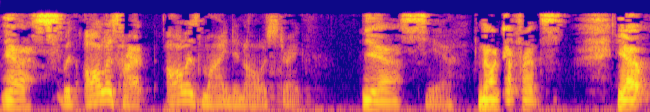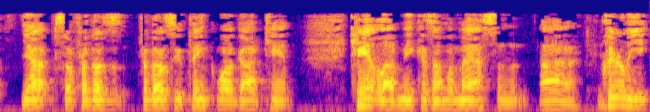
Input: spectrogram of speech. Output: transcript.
Yes. with all his heart, all his mind, and all his strength. Yes. Yeah. No difference. Yep. Yep. So for those for those who think, well, God can't can't love me because I'm a mess, and uh, clearly,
